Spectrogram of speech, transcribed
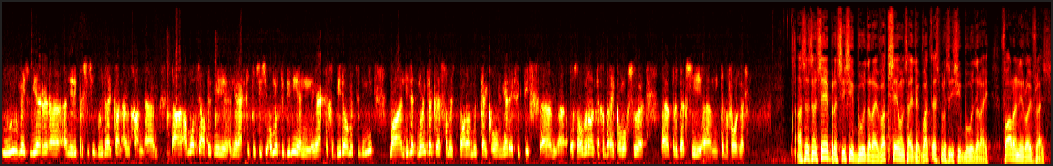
hoe mens meer uh, in hierdie presisie boerdery kan ingaan. Ehm um, daar almal se altyd nie in die regte posisie om dit te doen nie en die regte gebiede om dit te doen nie, maar indien dit moontlik is, gaan ons daarna moet kyk om meer effektief ehm um, ons hulpbronne te gebruik om ook so uh, produksie ehm um, te bevorder. As ons nou sê presisie boerdery, wat sê ons eintlik? Wat is presisie boerdery? Veral in die rooi vleis.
